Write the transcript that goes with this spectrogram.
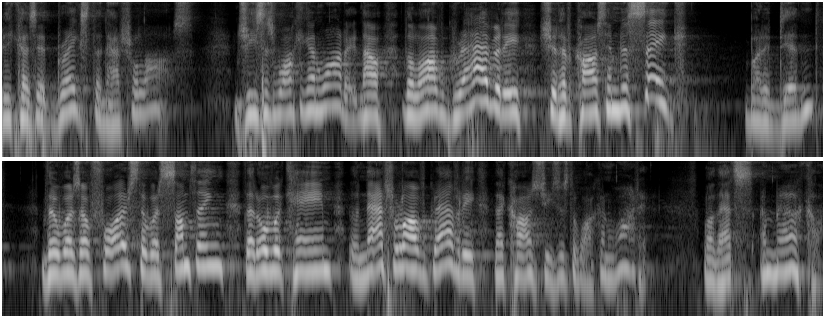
because it breaks the natural laws. Jesus walking on water. Now, the law of gravity should have caused him to sink, but it didn't. There was a force, there was something that overcame the natural law of gravity that caused Jesus to walk on water. Well, that's a miracle.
